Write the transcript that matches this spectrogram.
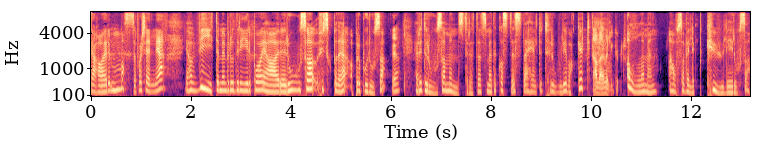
Jeg har masse forskjellige. Jeg har hvite med broderier på. Jeg har rosa. Husk på det, apropos rosa. Ja. Jeg har et rosa mønstrete som heter Kostes. Det er helt utrolig vakkert. ja, det er veldig kult. Alle menn er også veldig kule i rosa.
